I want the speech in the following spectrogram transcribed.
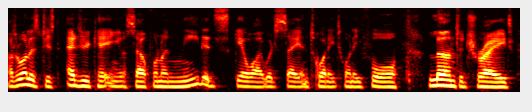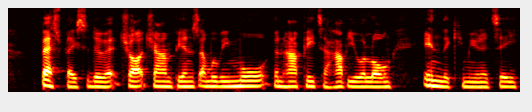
as well as just educating yourself on a needed skill, I would say, in 2024, learn to trade. Best place to do it, Chart Champions, and we'll be more than happy to have you along in the community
